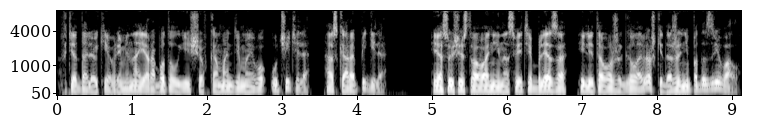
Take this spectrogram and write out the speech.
В те далекие времена я работал еще в команде моего учителя, Оскара Пигеля, и о существовании на свете Блеза или того же Головешки даже не подозревал.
